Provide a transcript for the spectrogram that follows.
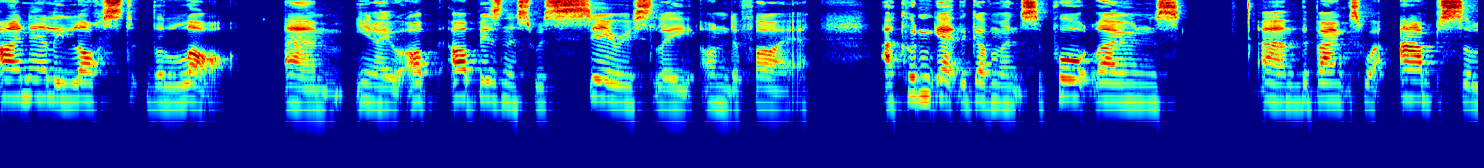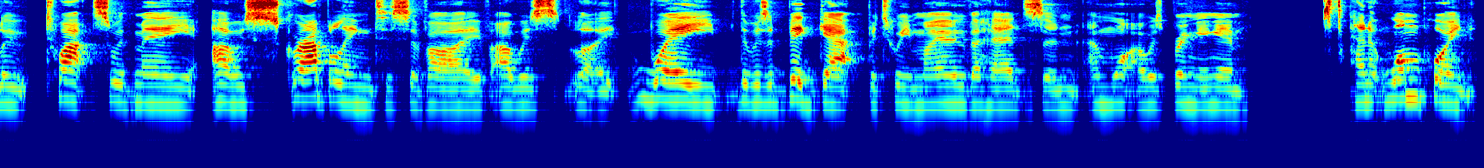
I nearly lost the lot um, you know, our, our business was seriously under fire. I couldn't get the government support loans. Um, the banks were absolute twats with me. I was scrabbling to survive. I was like way, there was a big gap between my overheads and, and what I was bringing in. And at one point,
